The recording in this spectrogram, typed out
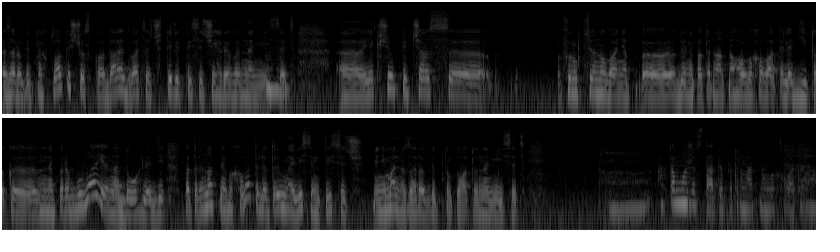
заробітних плати, що складає 24 тисячі гривень на місяць. Е, Якщо під час функціонування е, родини патронатного вихователя діток е, не перебуває на догляді, патронатний вихователь отримує 8 тисяч мінімальну заробітну плату на місяць. Хто може стати патронатним вихователем?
